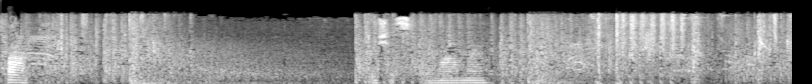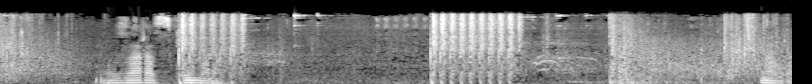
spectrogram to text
Fuck. Tu się schowamy. Bo zaraz zginę. Dobra,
